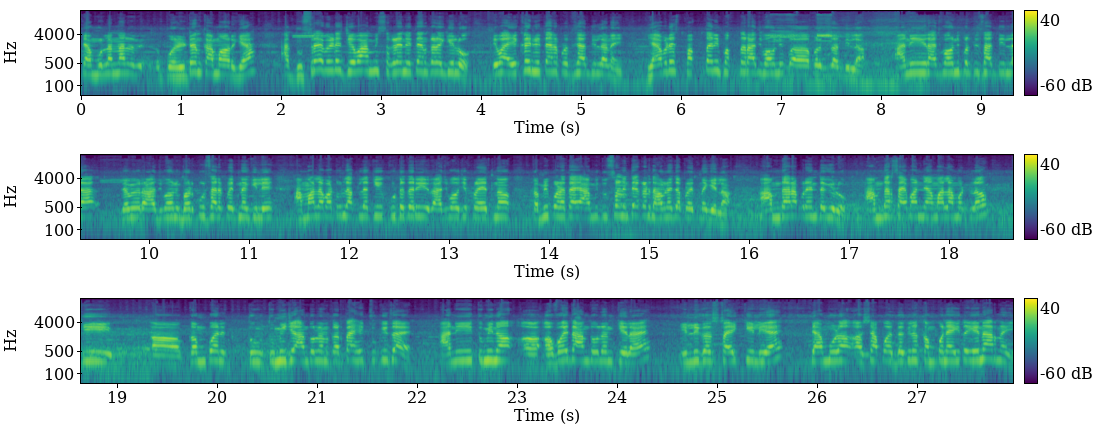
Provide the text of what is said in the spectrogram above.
त्या मुलांना रिटर्न कामावर घ्या. दुसऱ्या वेळेस जेव्हा आम्ही सगळ्या नेत्यांकडे गेलो तेव्हा एकही नेत्याने प्रतिसाद दिला नाही. यावेळेस फक्त आणि फक्त राजभावनी प्रतिसाद दिला. आणि राजभावनी प्रतिसाद दिला त्यामुळे राजभावनी भरपूर सारे प्रयत्न केले. आम्हाला वाटू लागलं की कुठेतरी राजभाऊचे प्रयत्न कमी पडत आहे. आम्ही दुसऱ्या नेत्याकडे धावण्याचा प्रयत्न केला. आमदारापर्यंत गेलो. आमदार साहेबांनी आम्हाला म्हटलं की कंपनी तु तुम्ही जे आंदोलन करता हे चुकीचं आहे. आणि तुम्ही ना अवैध आंदोलन केलं आहे इलिगल स्ट्राईक केली आहे. त्यामुळं अशा पद्धतीनं कंपन्या इथं येणार नाही.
